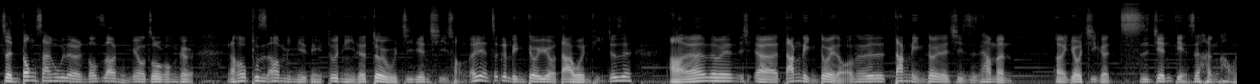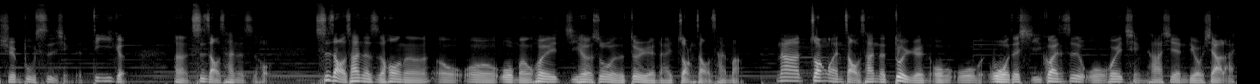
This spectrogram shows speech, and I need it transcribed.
整栋山屋的人都知道你没有做功课，然后不知道明年你对你的队伍几点起床，而且这个领队也有大问题，就是啊，这边呃当领队的，就是当领队的，其实他们呃有几个时间点是很好宣布事情的，第一个，呃吃早餐的时候。吃早餐的时候呢，呃，我我们会集合所有的队员来装早餐嘛。那装完早餐的队员，我我我的习惯是，我会请他先留下来，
